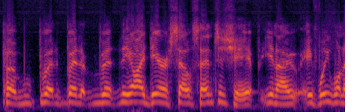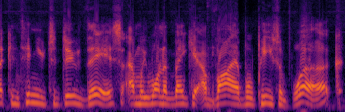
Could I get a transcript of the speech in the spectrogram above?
but, but, but, but the idea of self censorship, you know, if we want to continue to do this and we want to make it a viable piece of work,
